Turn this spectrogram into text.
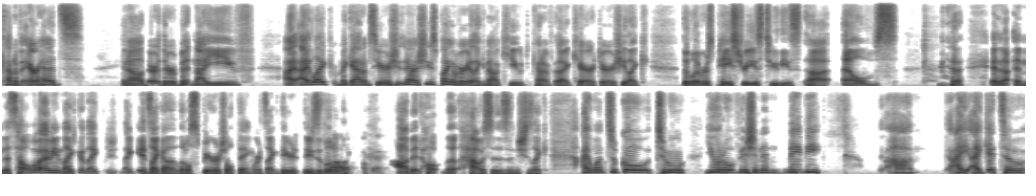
kind of airheads. You know, they're they're a bit naive. I, I like McAdams here. She, you know, she's playing a very like you know cute kind of uh, character. She like delivers pastries to these uh, elves. in, in this hell, I mean, like, like, like it's like a little spiritual thing where it's like there, there's little Oh, like okay. hobbit ho- houses and she's like i want to go to eurovision and maybe um i i get to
